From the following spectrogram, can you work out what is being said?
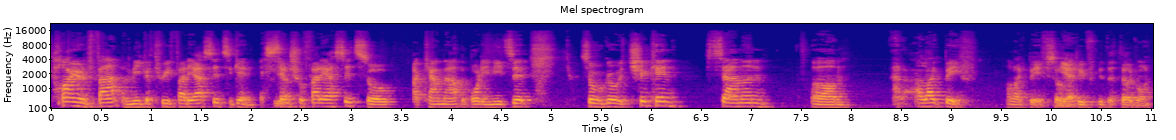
higher in fat, omega 3 fatty acids. Again, essential fatty acids. So I count that out, the body needs it. So we'll go with chicken, salmon, um, and I like beef. I like beef. So Yeah. beef would be the third one.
